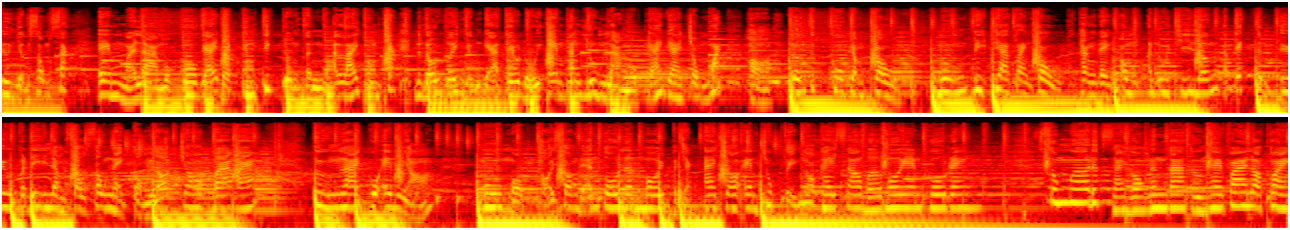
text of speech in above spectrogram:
như những song sắt. Em mãi là một cô gái đẹp nhưng thiết, đường tình, anh lái không chắc. Nên đối với những gã theo đuổi em, anh luôn là một cái gai trong mắt. Họ lớn từ khu gầm cầu, Muốn đi ra toàn cầu. Thằng đàn ông, anh nuôi chí lớn, tập các tình yêu và đi làm sâu sau này còn lo cho ba má. Tương lai của em nhỏ, Mua một thỏi son để anh tô lên môi. Và chẳng ai cho em chút vị ngọt hay sao, bờ môi em khô rang. Sống mơ đất Sài Gòn nên ta thường hay vai lo toan.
